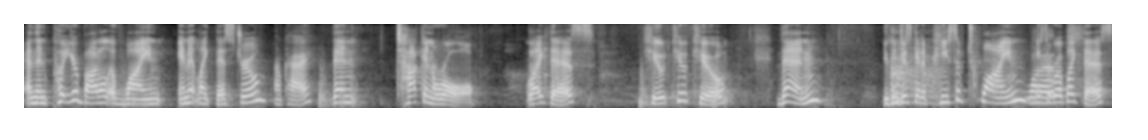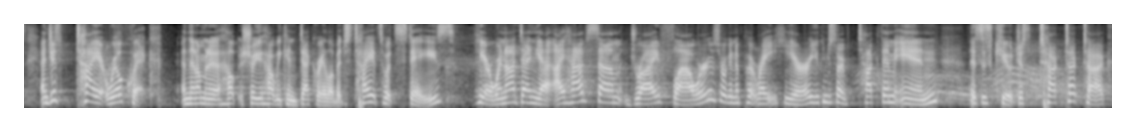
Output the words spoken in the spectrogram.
and then put your bottle of wine in it like this, Drew, Okay. then tuck and roll like this. Cute, cute, cute. Then you can just get a piece of twine, piece of rope like this, and just tie it real quick. And then I'm gonna help show you how we can decorate a little bit. Just tie it so it stays. Here, we're not done yet. I have some dried flowers we're gonna put right here. You can just sort of tuck them in. This is cute. Just tuck, tuck, tuck.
